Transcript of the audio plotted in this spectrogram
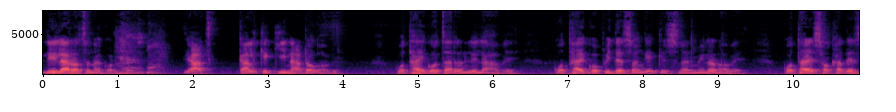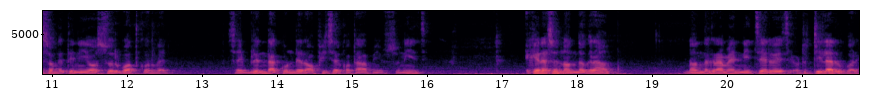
লীলা রচনা করতেন যে আজ কালকে কি নাটক হবে? কোথায় গোচারণ লীলা হবে? কোথায় গোপীদের সঙ্গে কৃষ্ণের মিলন হবে? কোথায় সখাদের সঙ্গে তিনি অসুর বধ করবেন? সেই বৃন্দাকুণ্ডের অফিসের কথা আমি শুনিয়েছি। এখানে আছে নন্দগ্রাম। নন্দগ্রামের নিচে রয়েছে, ওটা টিলার উপরে।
